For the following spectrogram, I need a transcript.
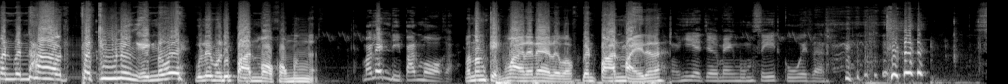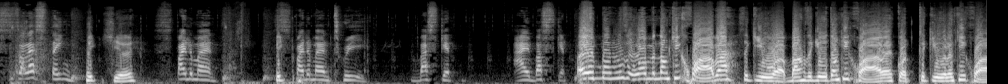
มันเป็นท่าสกิลหนึ่งเองนะเว้ยกูเล่นโมดิปานหมอกของมึงอะมาเล่นดีปานหมอกอะมันต้องเก่งมากแน่ๆเลยว่ะเป็นปานใหม่ด้วยนะเฮียเจอแมงมุมซีดกูไอ้สัสสแลสติงเฮ้ยเชื่อสไปเดอร์แมน สไปเดอร์แมนทรีบัสเก็ตไอบัสเก็ตไอ้ยบุมรู้สึกว่ามันต้องคลิกขวาป่ะสกิลอะบางสกิลต้องคลิกขวาไปกดสกิลแล้วคลิกขวา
